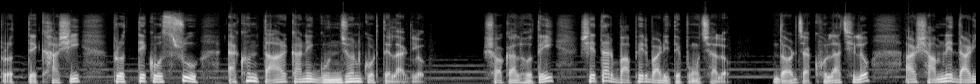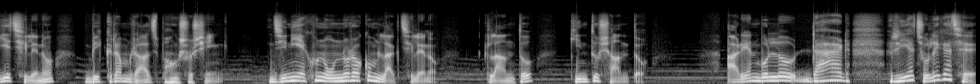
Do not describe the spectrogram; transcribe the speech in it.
প্রত্যেক হাসি, প্রত্যেক অশ্রু এখন তার কানে গুঞ্জন করতে লাগল। সকাল হতেই সে তার বাপের বাড়িতে পৌঁছালো। দরজা খোলা ছিল আর সামনে দাঁড়িয়েছিলেনও বিক্রম রাজবংশ সিং, যিনি এখন অন্যরকম লাগছিলেনও ক্লান্ত কিন্তু শান্ত। আরিয়ান বলল, ড্যাড, রিয়া চলে গেছে?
